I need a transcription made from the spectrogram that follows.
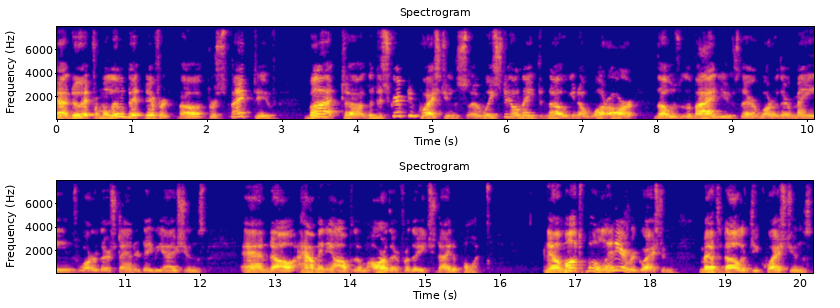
uh, do it from a little bit different uh, perspective, but uh, the descriptive questions, uh, we still need to know, you know, what are those, the values there? What are their means? What are their standard deviations? And uh, how many of them are there for the, each data point? Now, multiple linear regression methodology questions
